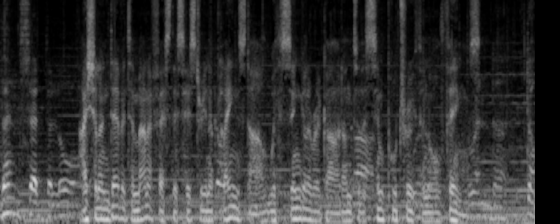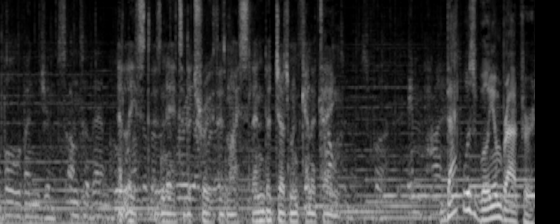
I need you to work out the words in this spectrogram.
Then said the Lord. I shall endeavour to manifest this history in a plain style with singular regard unto the simple truth in all things, double vengeance unto them who at least as near to the truth as my slender judgment can attain. countenance for empire. That was William Bradford.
